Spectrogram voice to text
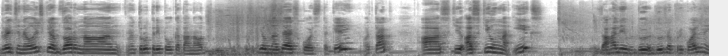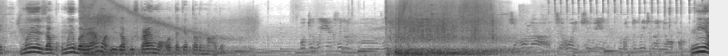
До речі, невеличкий обзор на True Triple Katana. От скіл на Z ось такий, отак. А скіл, а скіл на X взагалі дуже прикольний. Ми, зап- ми беремо і запускаємо отаке торнадо. Подиви, як він. Це вона, це ой, це він. Подивись на нього. Ні.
